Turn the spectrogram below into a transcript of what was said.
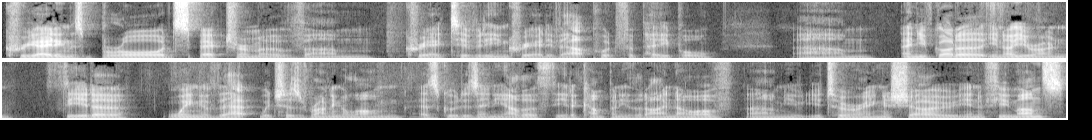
creating this broad spectrum of um, creativity and creative output for people. Um, and you've got a, you know, your own theatre wing of that, which is running along as good as any other theatre company that I know of. Um, you, you're touring a show in a few months.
